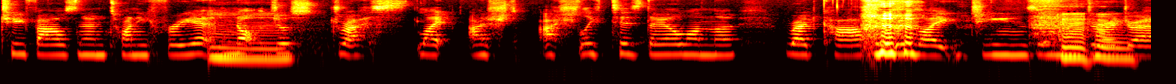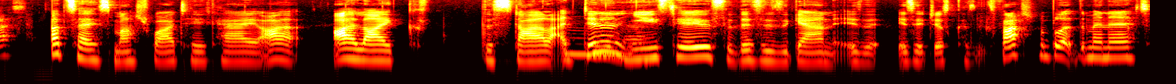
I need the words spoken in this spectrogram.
2023 it, and not hmm. just dress like Ash- Ashley Tisdale on the red carpet with like jeans and a dress. I'd say smash Y2K. I I like the style. I didn't used to, so this is again. Is it is it just because it's fashionable at the minute?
